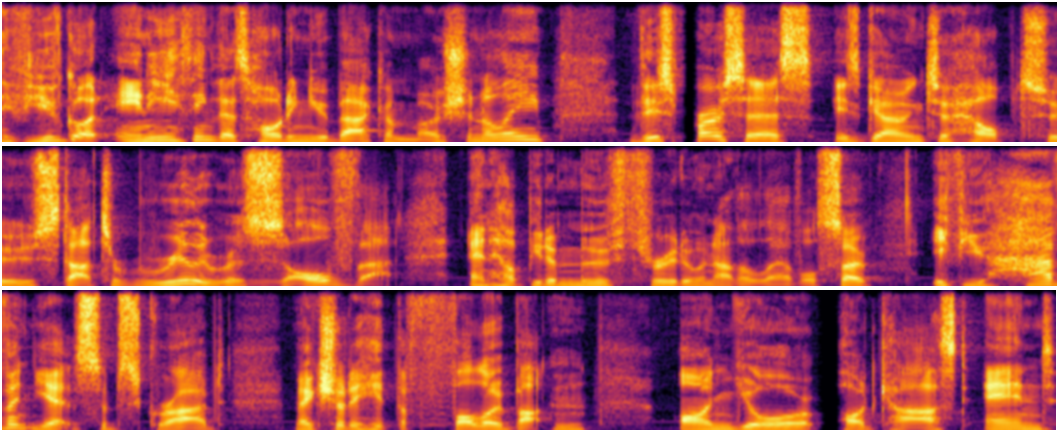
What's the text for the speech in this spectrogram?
if you've got anything that's holding you back emotionally, this process is going to help to start to really resolve that and help you to move through to another level. So, if you haven't yet subscribed, make sure to hit the follow button on your podcast. And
